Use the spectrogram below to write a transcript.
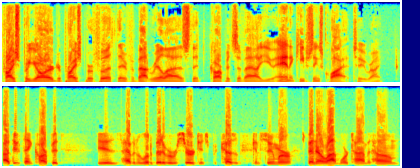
price per yard to price per foot. They've about realized that carpet's a value, and it keeps things quiet too, right? I do think carpet is having a little bit of a resurgence because of the consumer spending a lot more time at home.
